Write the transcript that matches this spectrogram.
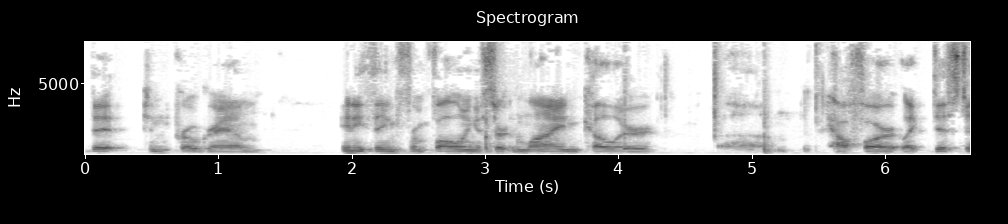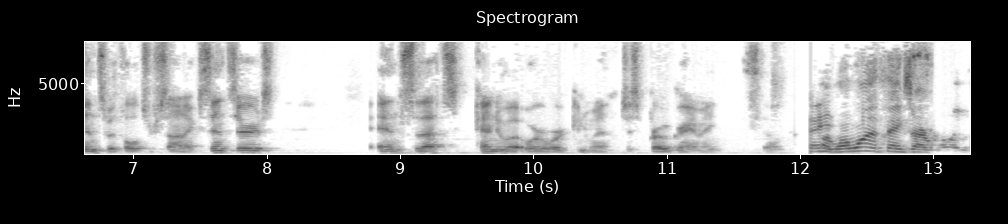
that can program anything from following a certain line, color, um, how far, like distance with ultrasonic sensors. And so that's kind of what we're working with, just programming. So well, one of the things I really would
